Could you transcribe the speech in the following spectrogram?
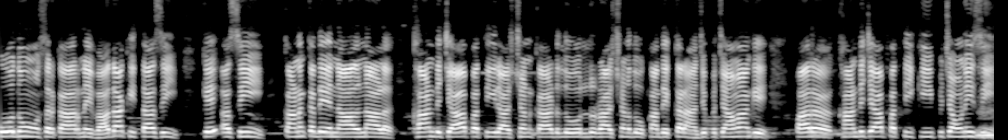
ਉਦੋਂ ਸਰਕਾਰ ਨੇ ਵਾਅਦਾ ਕੀਤਾ ਸੀ ਕਿ ਅਸੀਂ ਕਣਕ ਦੇ ਨਾਲ ਨਾਲ ਖੰਡ, ਚਾਹ ਪੱਤੀ, ਰਾਸ਼ਨ ਕਾਰਡ ਲੋ, ਰਾਸ਼ਨ ਲੋਕਾਂ ਦੇ ਘਰਾਂ 'ਚ ਪਹੁੰਚਾਵਾਂਗੇ। ਪਰ ਖੰਡ, ਚਾਹ ਪੱਤੀ ਕੀ ਪਹੁੰਚਾਉਣੀ ਸੀ?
